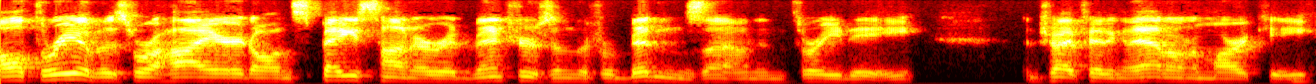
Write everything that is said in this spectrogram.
all three of us were hired on Spacehunter: Adventures in the Forbidden Zone in 3D, and try fitting that on a marquee.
